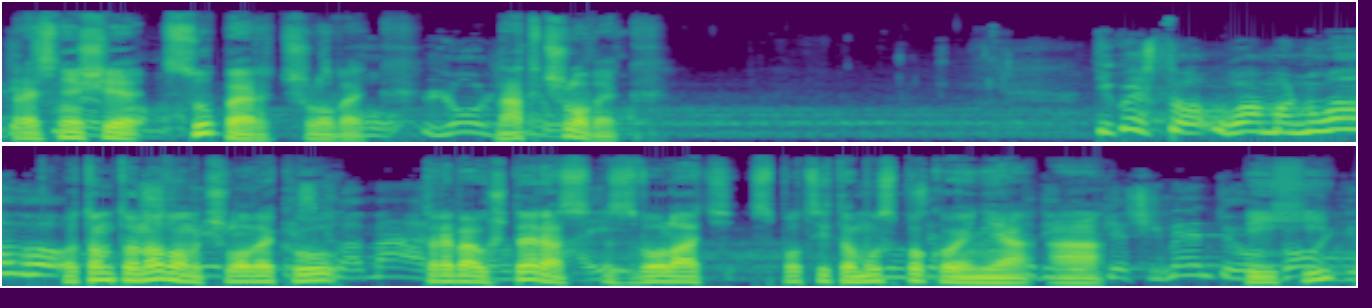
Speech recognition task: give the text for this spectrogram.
presnejšie super človek, o l'oltreuomo. O tomto novom človeku treba už teraz zvolať s pocitom uspokojenia a e pýchy, di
